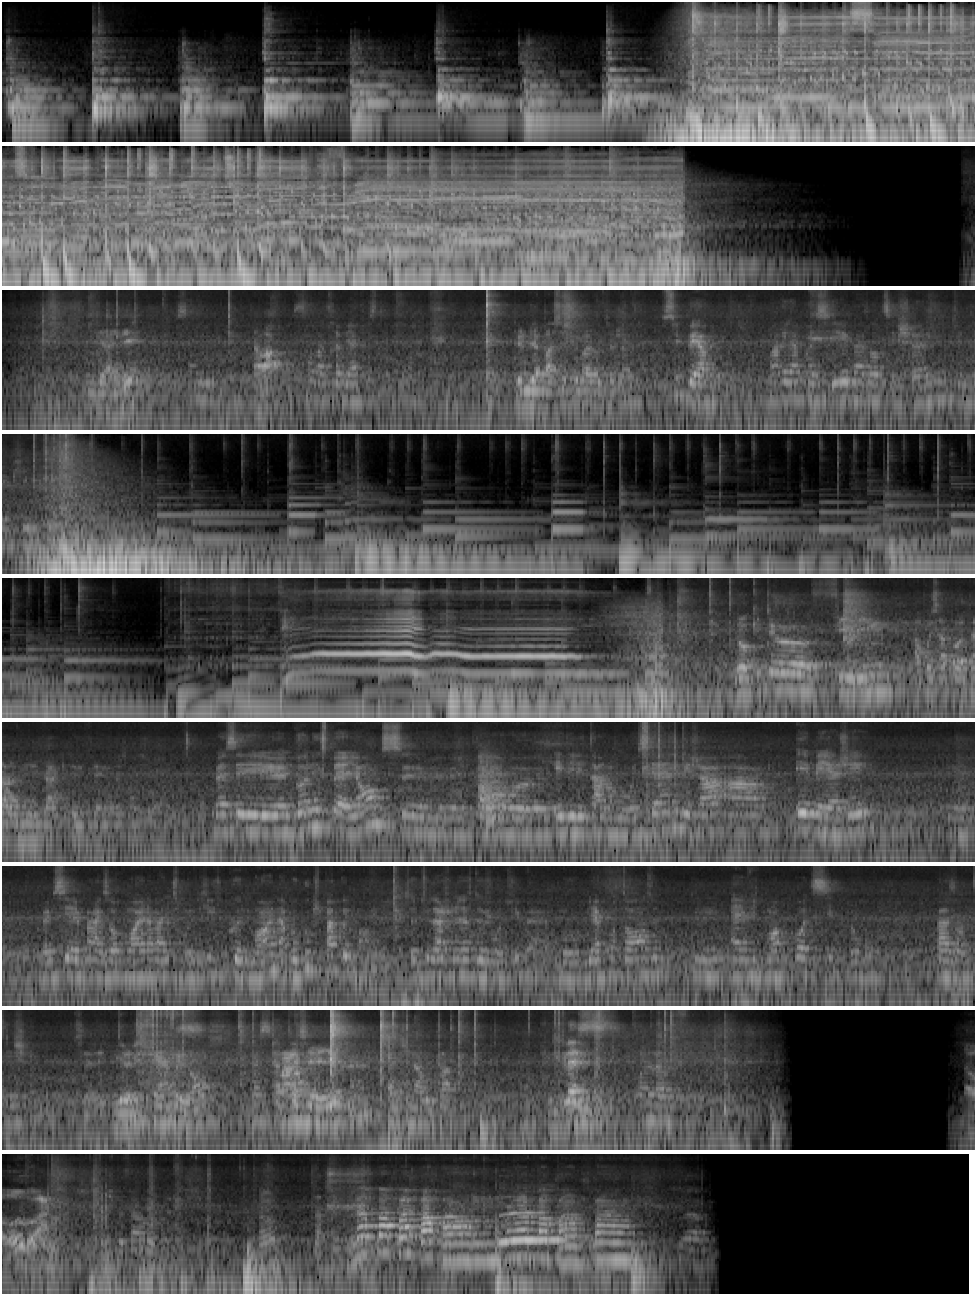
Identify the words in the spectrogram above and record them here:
Bien aidé Salut. Ça va? Ça va très bien, Christophe. T'aimes bien passer sur Battle Session Super. Marie appréciée, Bazard Session, toute l'équipe. Donc, qui te feeling après ça portage musical qui te fait une ressenti Ben, c'est une bonne expérience euh, pour euh, aider les talents mauriciens déjà à émerger. Euh, même si par exemple moi, il y en a qui qui code moi, il y en a beaucoup qui pas code moi. Surtout la jeunesse d'aujourd'hui, ben, je bien content de moi pour participer donc présentation. C'est 2015. une présence. Merci à toi. Sérieux, Tina Ruta. Bless. Voilà. Au revoir. Je peux faire un revoir. Hein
